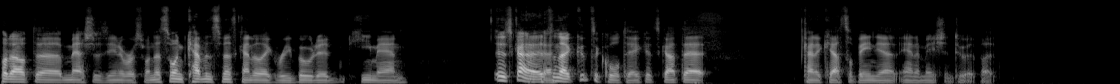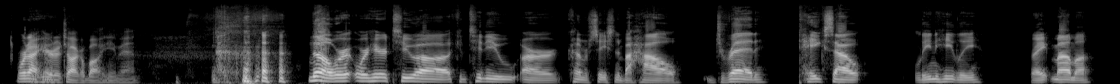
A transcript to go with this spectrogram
put out the Masters of the Universe one. That's one, Kevin Smith kind of like rebooted He-Man. It's kind of it's Okay. not it's a cool take. It's got that kind of Castlevania animation to it, but we're not here to talk about He-Man. No, we're we're here to uh, continue our conversation about how Dredd takes out Lena Headey, right, Mama,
